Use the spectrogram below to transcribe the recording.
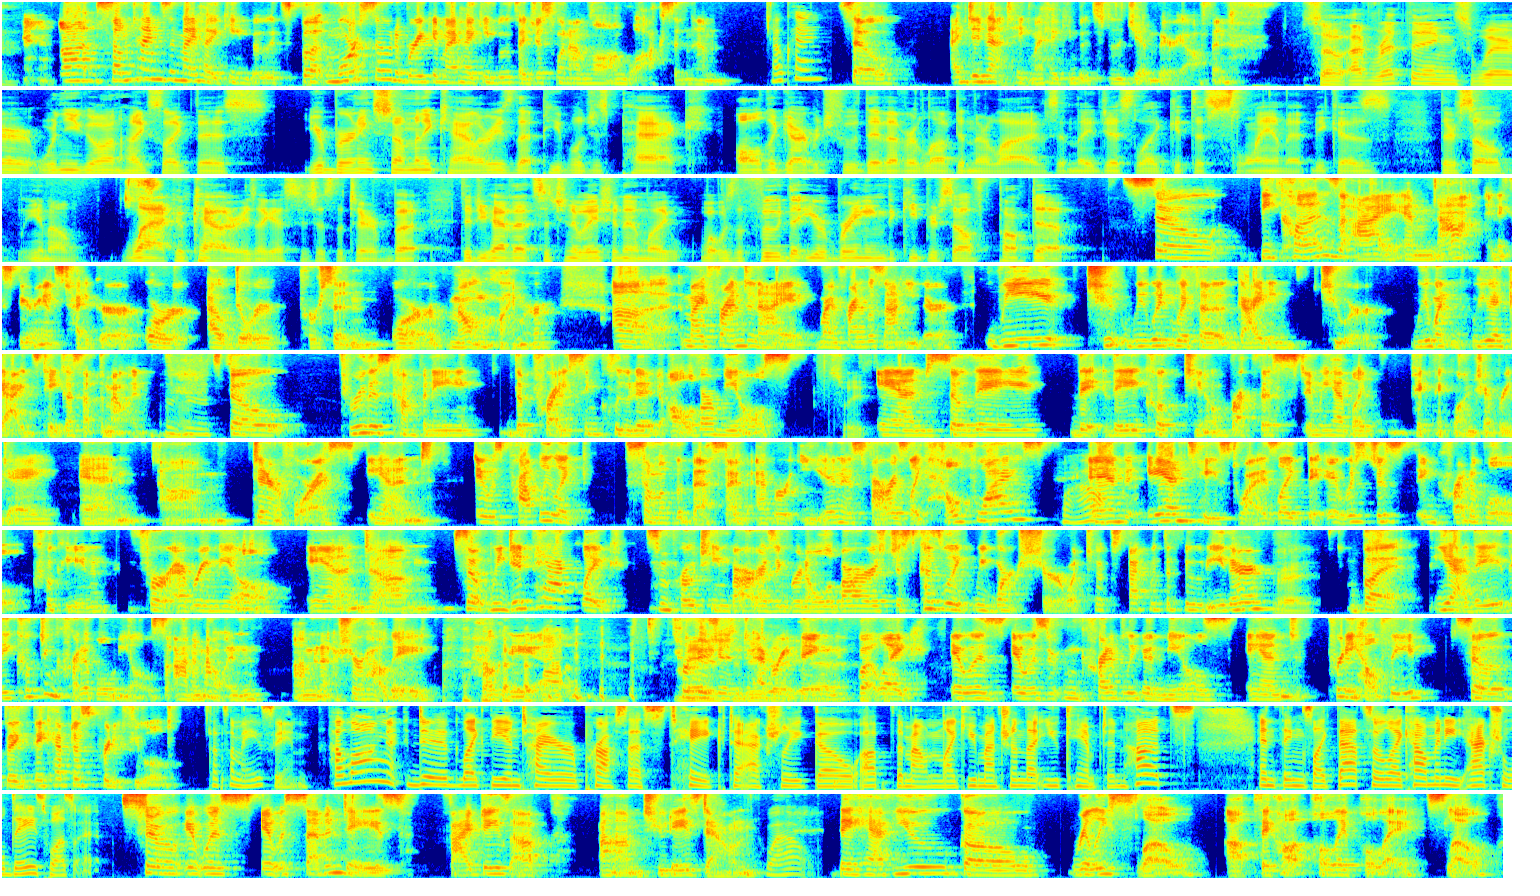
Uh, sometimes in my hiking boots, but more so to break in my hiking boots, I just went on long walks in them. Okay. So I did not take my hiking boots to the gym very often. So I've read things where when you go on hikes like this, you're burning so many calories that people just pack all the garbage food they've ever loved in their lives and they just like get to slam it because they're so, you know, lack of calories, I guess is just the term. But did you have that situation and like what was the food that you were bringing to keep yourself pumped up? So because I am not an experienced hiker or outdoor person or mountain climber, uh, my friend and I, my friend was not either. We to, we went with a guided tour. We went. We had guides take us up the mountain. Mm-hmm. So through this company, the price included all of our meals. Sweet. And so they they they cooked you know breakfast and we had like picnic lunch every day and um, dinner for us and it was probably like some of the best I've ever eaten as far as like health wise wow. and and taste wise. Like it was just incredible cooking for every meal. And um, so we did pack like some protein bars and granola bars just because like we weren't sure what to expect with the food either. Right. But yeah, they they cooked incredible meals on a mountain. I'm not sure how they how they um, provisioned everything, that, yeah. but like it was it was incredibly good meals and pretty healthy so they, they kept us pretty fueled. That's amazing. How long did like the entire process take to actually go up the mountain? Like you mentioned that you camped in huts and things like that. So like how many actual days was it? So it was it was 7 days, 5 days up, um 2 days down. Wow. They have you go really slow up. They call it pole pole, slow.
